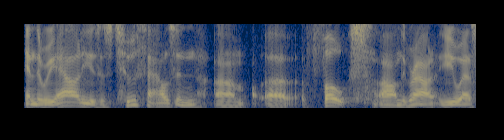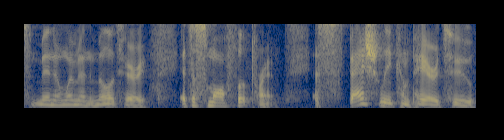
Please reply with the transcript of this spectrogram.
And the reality is, is 2,000 um, uh, folks on the ground, U.S. men and women in the military. It's a small footprint, especially compared to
